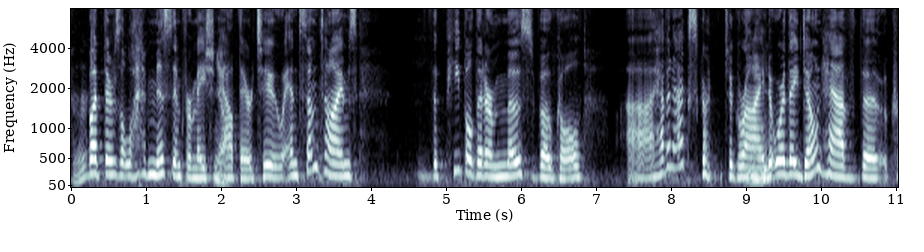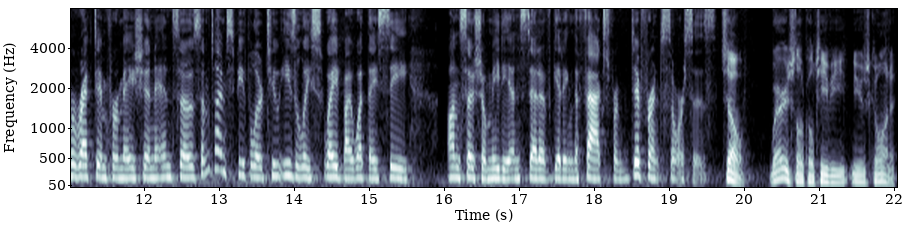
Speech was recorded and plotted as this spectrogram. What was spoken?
sure. but there's a lot of misinformation Yeah. out there too. And sometimes the people that are most vocal uh, have an axe gr- to grind, or they don't have the correct information, and so sometimes people are too easily swayed by what they see on social media instead of getting the facts from different sources. So, where is local TV news going in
